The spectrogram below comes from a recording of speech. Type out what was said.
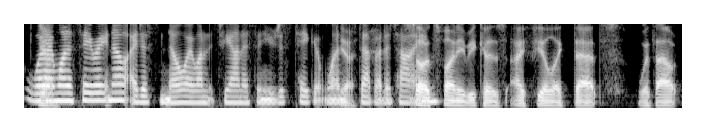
what Yeah. I want to say right now. I just know I want it to be honest, and you just take it one Yeah. step at a time. So it's funny because I feel like that's without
